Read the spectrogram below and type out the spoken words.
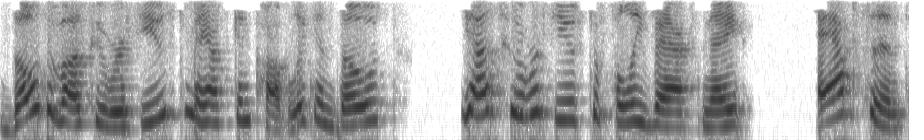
those of us who refuse to mask in public and those, yes, who refuse to fully vaccinate, absent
